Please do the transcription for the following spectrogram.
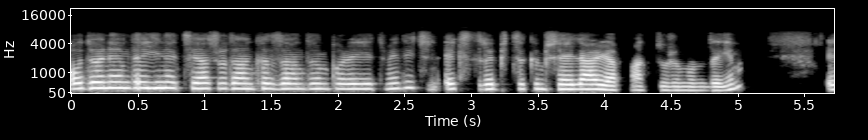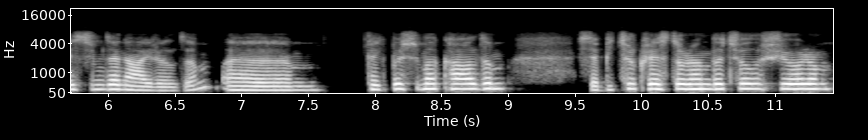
o dönemde yine tiyatrodan kazandığım para yetmediği için ekstra bir takım şeyler yapmak durumundayım. Eşimden ayrıldım. E, tek başıma kaldım. İşte bir Türk restoranında çalışıyorum.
